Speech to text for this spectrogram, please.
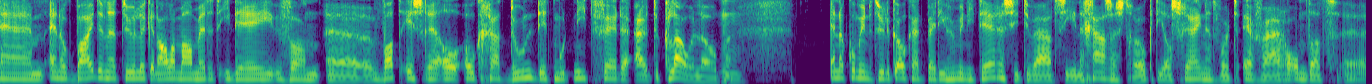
Um, en ook Biden natuurlijk. En allemaal met het idee van uh, wat Israël ook gaat doen. Dit moet niet verder uit de klauwen lopen. Mm. En dan kom je natuurlijk ook uit bij die humanitaire situatie in de Gazastrook, die als schrijnend wordt ervaren, omdat uh,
